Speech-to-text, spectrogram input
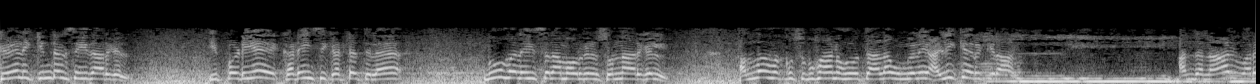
கேலி கிண்டல் செய்தார்கள். இப்படியே கடைசி கட்டத்தில் நூஹ் அலை இஸ்லாம் அவர்கள் சொன்னார்கள் அல்லாஹுக்கு சுபானுகத்தால உங்களை அழிக்க இருக்கிறான். அந்த நாள் வர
